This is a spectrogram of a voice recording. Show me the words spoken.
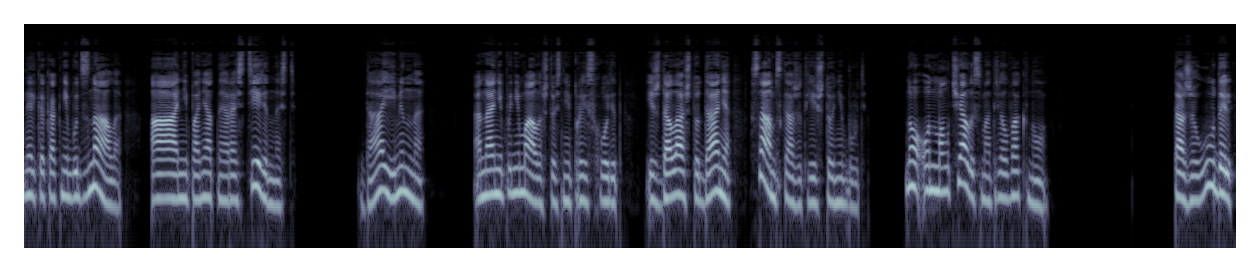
Нелька как-нибудь знала — а непонятная растерянность. Да, именно. Она не понимала, что с ней происходит, и ждала, что Даня сам скажет ей что-нибудь. Но он молчал и смотрел в окно. Та же удаль,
